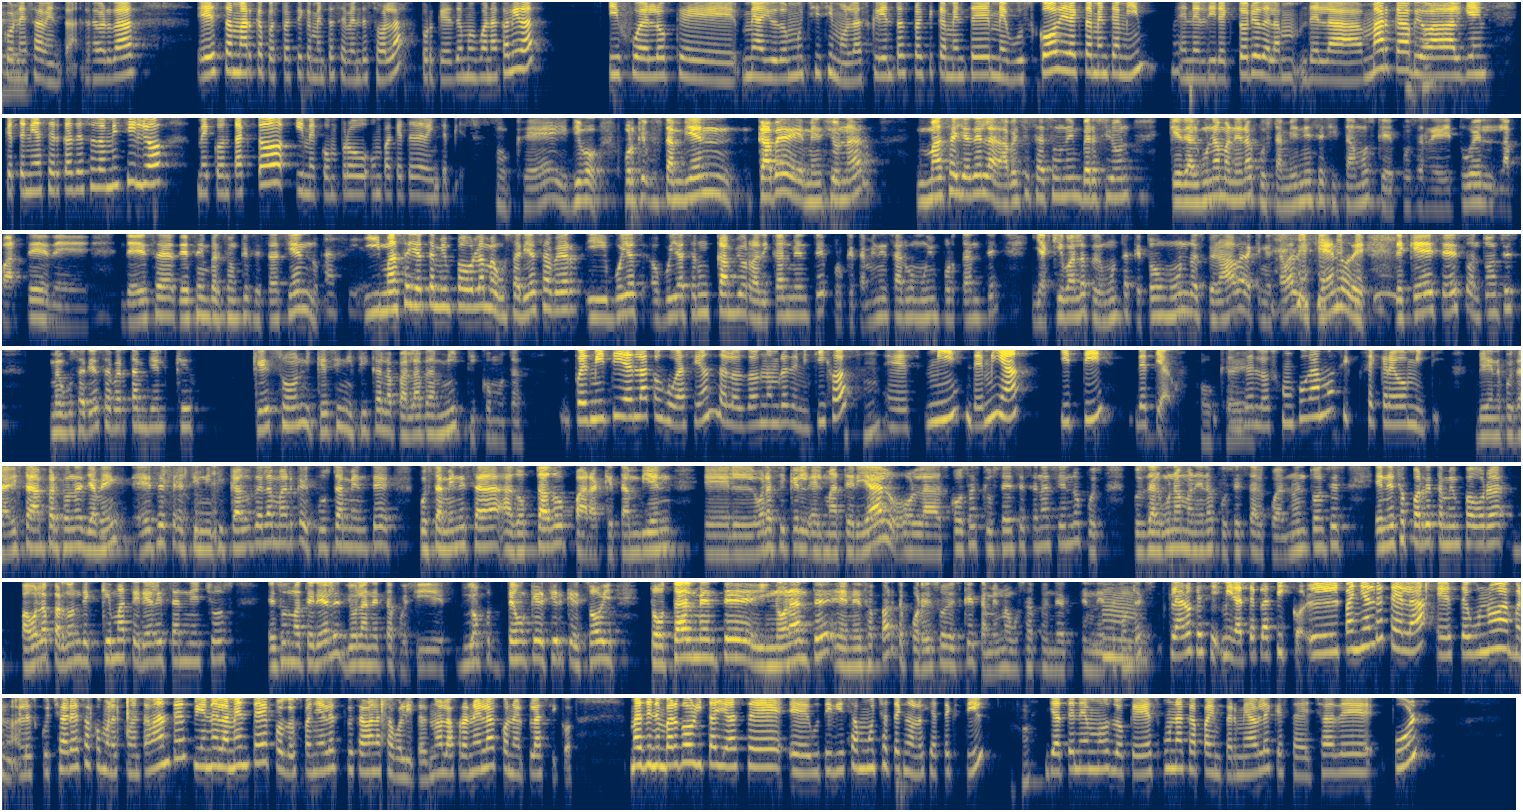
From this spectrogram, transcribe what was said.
con esa venta. La verdad, esta marca pues prácticamente se vende sola porque es de muy buena calidad y fue lo que me ayudó muchísimo. Las clientas prácticamente me buscó directamente a mí en el directorio de la, marca, vio a alguien que tenía cerca de su domicilio, me contactó y me compró un paquete de 20 piezas. Ok, digo, porque pues también cabe mencionar más allá de la, a veces hace una inversión que de alguna manera pues también necesitamos que pues reditúe la parte de, de, esa, de esa inversión que se está haciendo. Así es. Y más allá también, Paola, me gustaría saber, y voy a, voy a hacer un cambio radicalmente, porque también es algo muy importante, y aquí va la pregunta que todo el mundo esperaba, de que me estaba diciendo, de, de qué es eso. Entonces, me gustaría saber también qué, qué son y qué significa la palabra MITI como tal. Pues Miti es la conjugación de los dos nombres de mis hijos. Es mi de Mía y ti de Tiago. Ok. Entonces los conjugamos y se creó Miti. Bien, pues ahí están personas, ya ven, ese es el significado de la marca y justamente pues también está adoptado para que también el, ahora sí que el, el material o las cosas que ustedes están haciendo pues, pues de alguna manera pues es tal cual, ¿no? Entonces, en esa parte también, Paola, Paola, perdón, ¿de qué materiales están hechos esos materiales? Yo la neta pues sí, yo tengo que decir que soy totalmente ignorante en esa parte, por eso es que también me gusta aprender en ese Mm, contexto. Claro que sí. Mira, te platico. El pañal de tela, este, uno, bueno, al escuchar eso, como les comentaba antes, viene a la mente, pues, los pañales que usaban las abuelitas, ¿no? La franela con el plástico. Más sin embargo, ahorita ya se eh, utiliza mucha tecnología textil. Ya tenemos lo que es una capa impermeable que está hecha de pool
